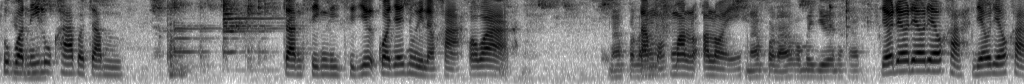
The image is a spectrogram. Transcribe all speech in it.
ทุกวันนี้ลูกค้าประจำจานซิงนี่สิเยอะกว่ายายหนุ่ยแล้วค่ะ เพราะว่า น้ำปลาร้าตำออกมาอร่อย น้ำปลาร้าก็ไม่เยอะนะครับเดี๋ยวเดี๋ยวเดี๋ยวเดี๋ยวค่ะ เดี๋ยวเดี๋ยวค่ะ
